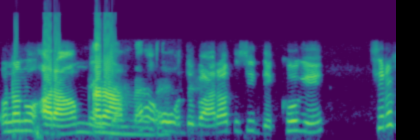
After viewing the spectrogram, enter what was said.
ਉਹਨਾਂ ਨੂੰ ਆਰਾਮ ਮਿਲ ਜਾਂਦਾ ਉਹ ਦੁਬਾਰਾ ਤੁਸੀਂ ਦੇਖੋਗੇ ਸਿਰਫ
